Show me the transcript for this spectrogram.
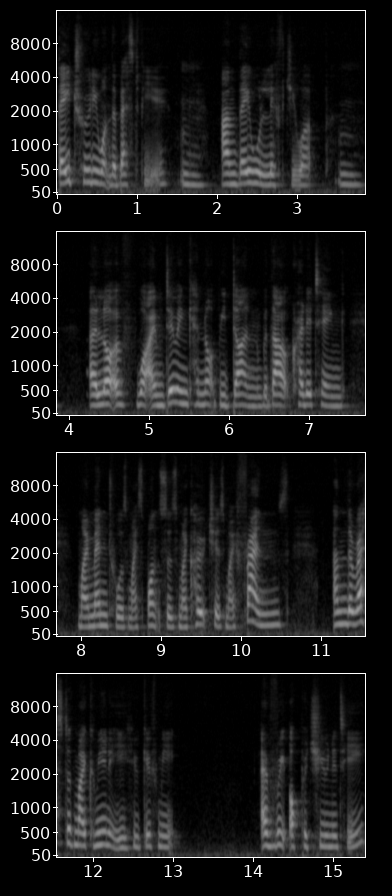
they truly want the best for you Mm. and they will lift you up Mm. a lot of what I'm doing cannot be done without crediting my mentors, my sponsors, my coaches, my friends, and the rest of my community who give me every opportunity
